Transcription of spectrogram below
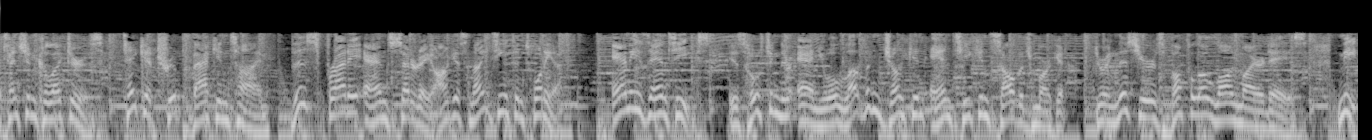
Attention collectors, take a trip back in time this Friday and Saturday, August 19th and 20th. Annie's Antiques is hosting their annual Love and Junkin Antique and Salvage Market during this year's Buffalo Longmire Days. Meet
